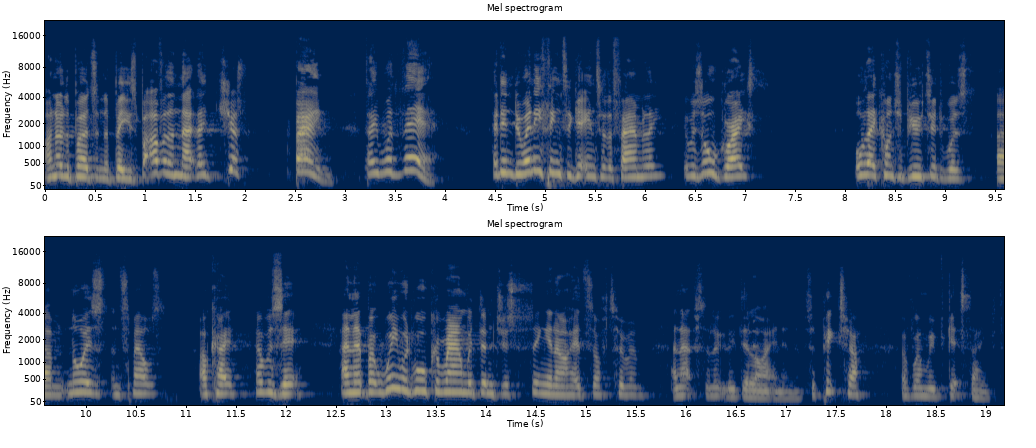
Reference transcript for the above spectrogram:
I know the birds and the bees, but other than that, they just bang, they were there. They didn't do anything to get into the family. It was all grace. All they contributed was um, noise and smells. Okay, that was it. And then, but we would walk around with them just singing our heads off to them and absolutely delighting in them. It's a picture of when we get saved.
